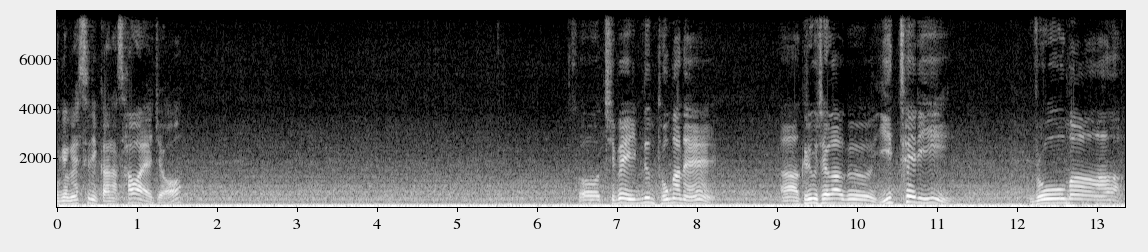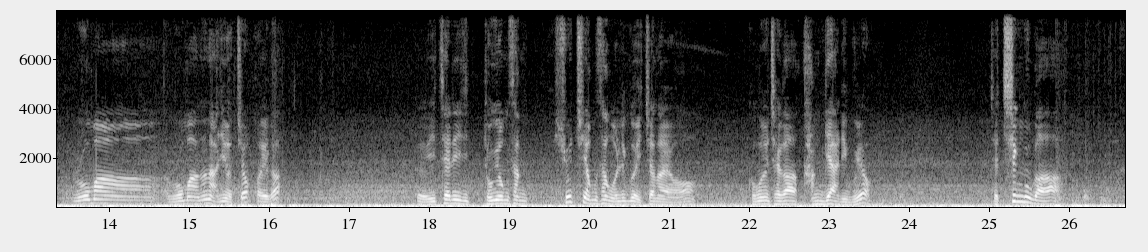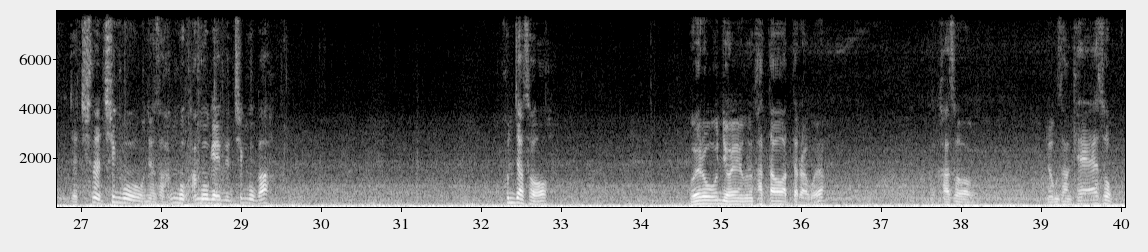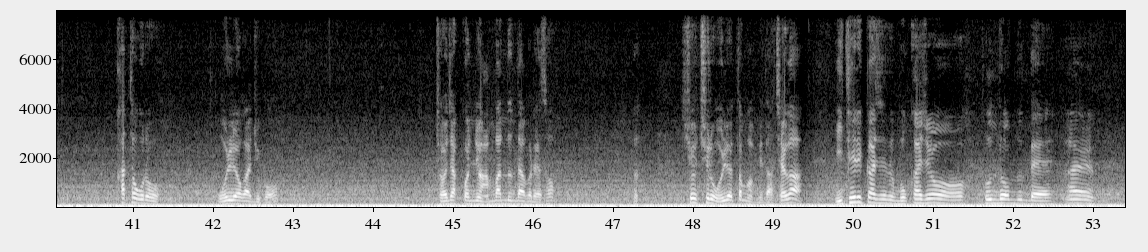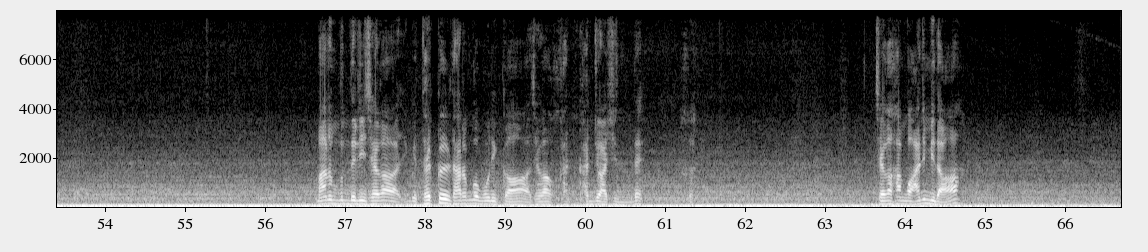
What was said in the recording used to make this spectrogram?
구경했으니까 하나 사와야죠. 그래서 집에 있는 동안에 아 그리고 제가 그 이태리 로마 로마 로마는 아니었죠? 거기가? 그 이태리 동영상 쇼츠 영상 올린 거 있잖아요. 그거는 제가 간 게 아니고요. 제 친구가 제 친한 친구 녀석 한국 한국에 있는 친구가 혼자서 외로운 여행을 갔다 왔더라고요 가서 영상 계속 카톡으로 올려가지고 저작권료 안 받는다 그래서 쇼츠로 올렸던 겁니다. 제가 이태리까지는 못 가죠. 돈도 없는데. 아유. 많은 분들이 제가 댓글 다른 거 보니까 제가 간, 간주하시는데 제가 간거 아닙니다.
